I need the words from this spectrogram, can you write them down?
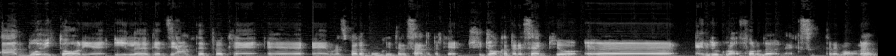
A due vittorie il Gaziantep, che eh, è una squadra comunque interessante perché ci gioca per esempio eh, Andrew Crawford, l'ex Cremona.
